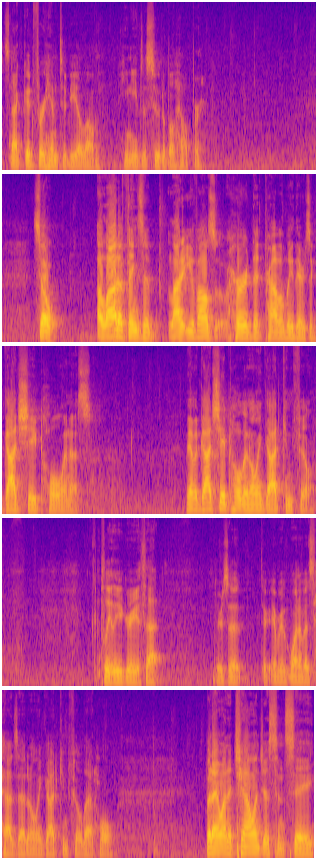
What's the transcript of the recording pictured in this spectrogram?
It's not good for him to be alone. He needs a suitable helper. So, a lot of things have, a lot of you've also heard that probably there's a God-shaped hole in us. We have a God-shaped hole that only God can fill. Completely agree with that. There's a there, every one of us has that. Only God can fill that hole. But I want to challenge us and say,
